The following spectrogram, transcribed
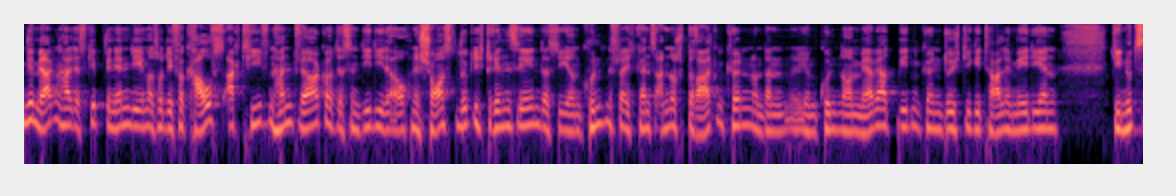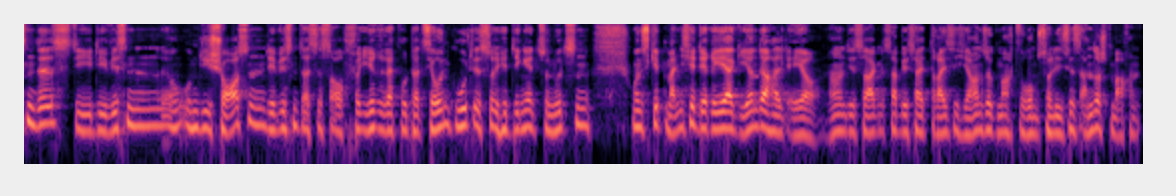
Wir merken halt, es gibt, wir nennen die immer so die verkaufsaktiven Handwerker. Das sind die, die da auch eine Chance wirklich drin sehen, dass sie ihren Kunden vielleicht ganz anders beraten können und dann ihrem Kunden auch einen Mehrwert bieten können durch digitale Medien. Die nutzen das, die, die wissen um die Chancen, die wissen, dass es auch für ihre Reputation gut ist, solche Dinge zu nutzen. Und es gibt manche, die reagieren da halt eher. Ne? Und die sagen, das habe ich seit 30 Jahren so gemacht, warum soll ich es anders machen?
